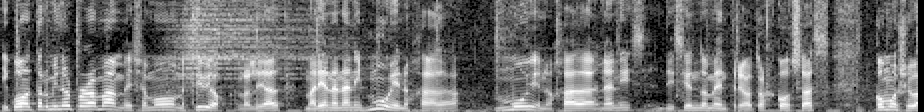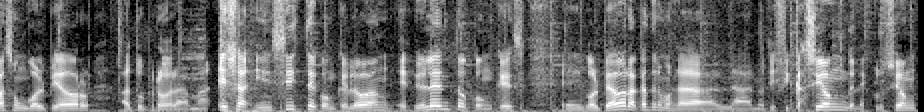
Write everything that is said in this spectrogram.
y cuando terminó el programa me llamó, me escribió en realidad Mariana Nanis muy enojada, muy enojada, Nanis, diciéndome, entre otras cosas, cómo llevas un golpeador a tu programa. Ella insiste con que Logan es violento, con que es eh, golpeador. Acá tenemos la, notificación de la exclusión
